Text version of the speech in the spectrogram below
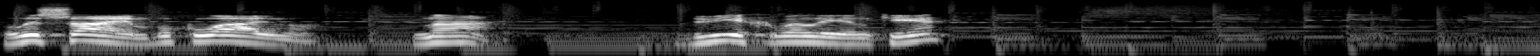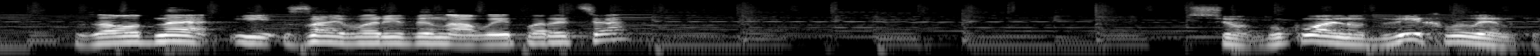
Лишаємо буквально на 2 хвилинки. Заодне і зайва рідина випариться. Все, буквально 2 хвилинки.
